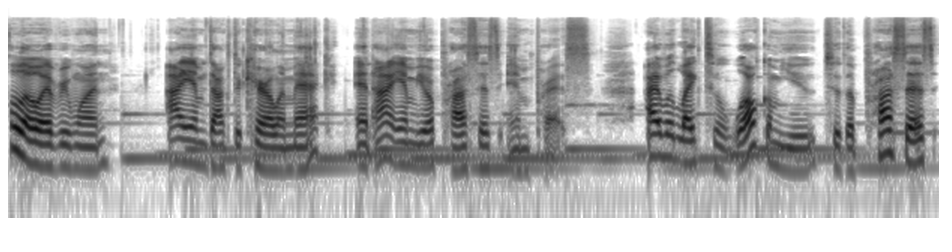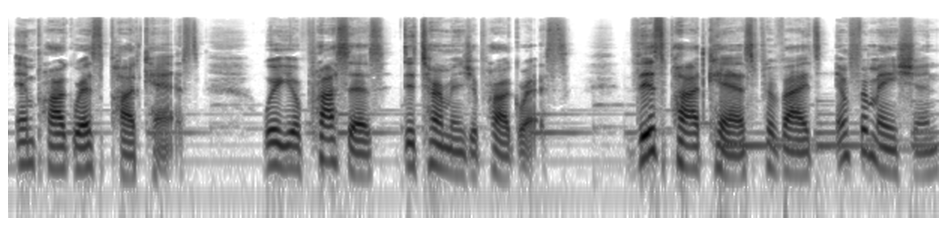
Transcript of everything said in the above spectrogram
Hello, everyone. I am Dr. Carolyn Mack, and I am your Process Impress. I would like to welcome you to the Process in Progress podcast, where your process determines your progress. This podcast provides information,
